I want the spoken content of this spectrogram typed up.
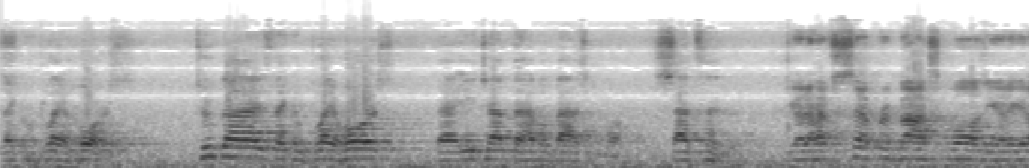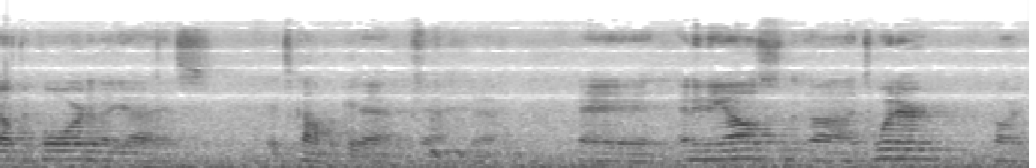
They can play horse. Two guys, they can play horse. They each have to have a basketball. That's it. You got to have separate basketballs. You got to get off the court, and uh, yeah, it's It's complicated. yeah, yeah, yeah. Hey, anything else? Uh, Twitter. Go ahead.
